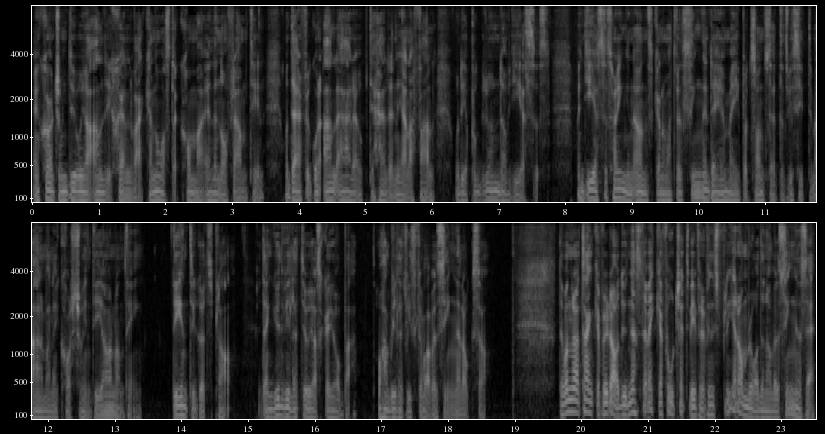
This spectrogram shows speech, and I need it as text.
En skörd som du och jag aldrig själva kan åstadkomma eller nå fram till. Och därför går all ära upp till Herren i alla fall. Och det är på grund av Jesus. Men Jesus har ingen önskan om att välsigna dig och mig på ett sådant sätt att vi sitter med armarna i kors och inte gör någonting. Det är inte Guds plan. Utan Gud vill att du och jag ska jobba. Och han vill att vi ska vara välsignade också. Det var några tankar för idag. Du, nästa vecka fortsätter vi för det finns fler områden av välsignelse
